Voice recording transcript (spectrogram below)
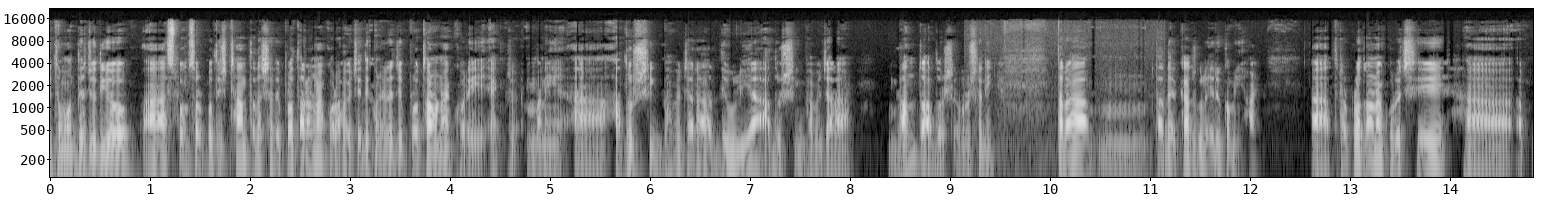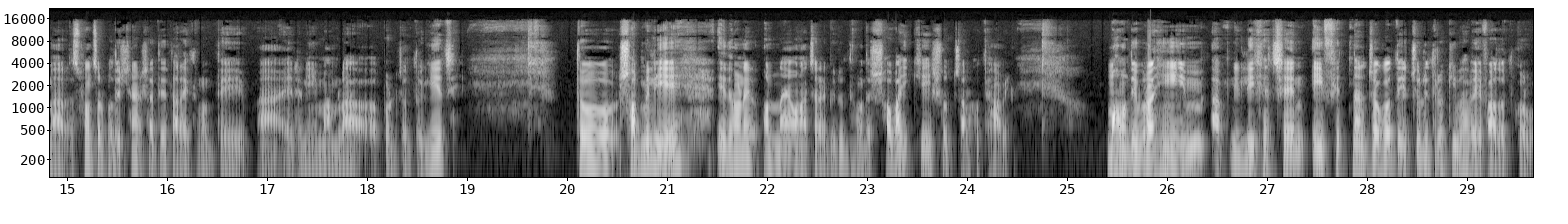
ইতোমধ্যে যদিও স্পন্সর প্রতিষ্ঠান তাদের সাথে প্রতারণা করা হয়েছে। দেখুন এটা যে প্রতারণা করে, এক মানে আদর্শিকভাবে যারা দেউলিয়া, আদর্শিকভাবে যারা ভ্রান্ত আদর্শের অনুসারী, তারা তাদের কাজগুলো এরকমই হয়। তারা প্রতারণা করেছে আপনার স্পন্সর প্রতিষ্ঠানের সাথে, তারা ইতিমধ্যে এটা নিয়ে মামলা পর্যন্ত গিয়েছে। তো সব মিলিয়ে এ ধরনের অন্যায়, অনাচারের বিরুদ্ধে আমাদের সবাইকেই সোচ্চার হতে হবে। মোহাম্মদ ইব্রাহিম, আপনি লিখেছেন, এই ফিতনার জগতে চরিত্র কীভাবে হেফাজত করব?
